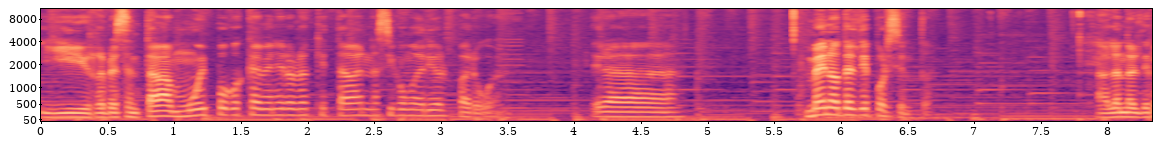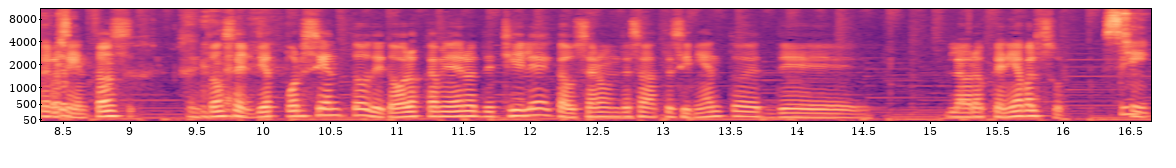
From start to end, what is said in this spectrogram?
Y representaba muy pocos camioneros los que estaban así como adheridos al paro, weón. Era menos del 10%. Hablando del 10%. Pero sí, entonces, entonces el 10% de todos los camioneros de Chile causaron un desabastecimiento desde la Araucanía para el sur. Sí.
